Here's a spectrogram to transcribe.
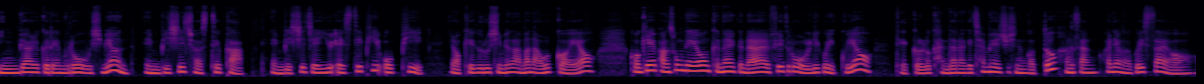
인별그램으로 오시면 MBC Just Pop, MBC JUSTPOP 이렇게 누르시면 아마 나올 거예요. 거기에 방송 내용 그날그날 피드로 올리고 있고요. 댓글로 간단하게 참여해 주시는 것도 항상 환영하고 있어요.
